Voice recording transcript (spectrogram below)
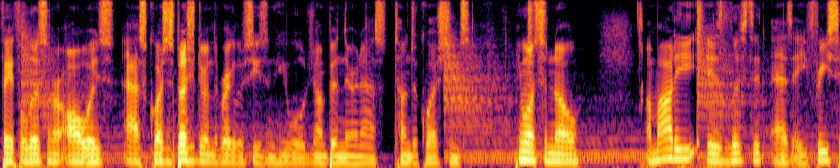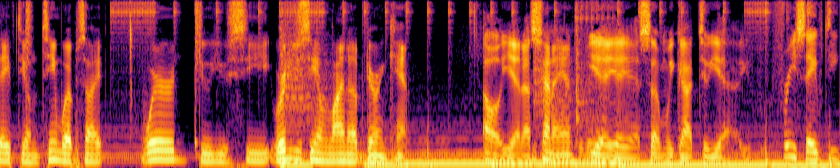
Faithful listener, always ask questions, especially during the regular season. He will jump in there and ask tons of questions. He wants to know Amadi is listed as a free safety on the team website. Where do you see where do you see him line up during camp? Oh yeah, that's Kinda something- answered. Yeah, yeah, yeah. Something we got to. Yeah, free safety.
